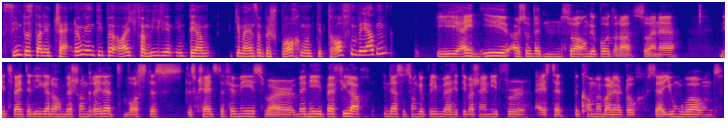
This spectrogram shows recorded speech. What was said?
Sind das dann Entscheidungen, die bei euch familienintern gemeinsam besprochen und getroffen werden? Ja, ich, also wenn so ein Angebot oder so eine in die zweite Liga, da haben wir schon geredet, was das, das Gescheitste für mich ist, weil wenn ich bei Villach in der Saison geblieben wäre, hätte ich wahrscheinlich nicht viel Eiszeit bekommen, weil er doch sehr jung war und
